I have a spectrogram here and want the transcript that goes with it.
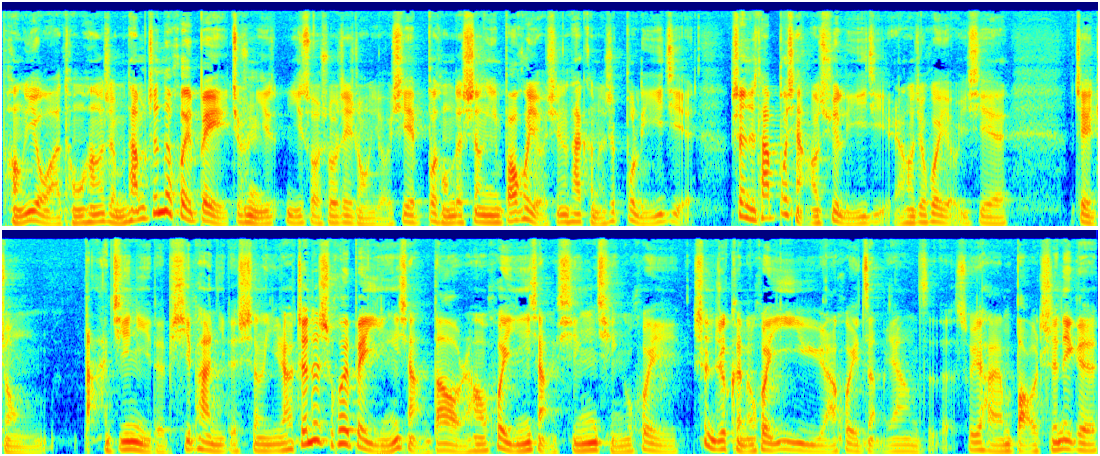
朋友啊、同行什么，他们真的会被就是你你所说这种有些不同的声音，包括有些人他可能是不理解，甚至他不想要去理解，然后就会有一些这种。打击你的、批判你的声音，然后真的是会被影响到，然后会影响心情，会甚至可能会抑郁啊，会怎么样子的？所以好像保持那个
